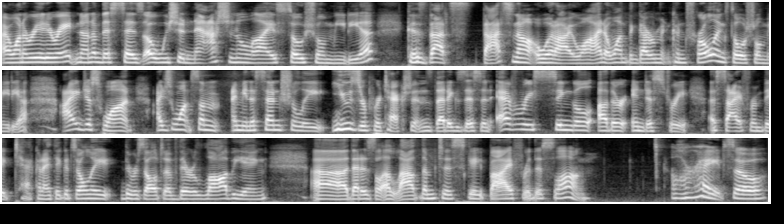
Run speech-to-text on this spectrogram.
I want to reiterate, none of this says, "Oh, we should nationalize social media," because that's that's not what I want. I don't want the government controlling social media. I just want I just want some I mean essentially user protections that exist in every single other industry aside from big tech, and I think it's only the result of their lobbying uh, that has allowed them to skate by for this long. All right, so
